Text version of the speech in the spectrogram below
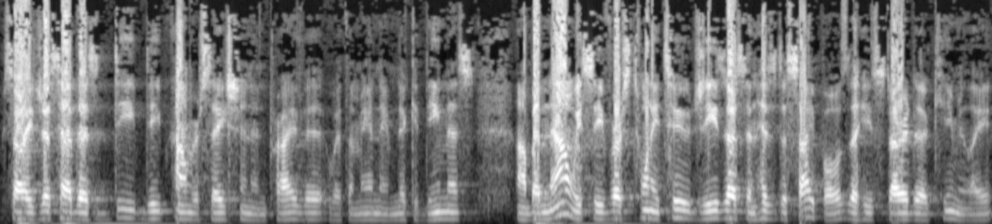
So he just had this deep, deep conversation in private with a man named Nicodemus. Uh, but now we see verse 22, Jesus and his disciples that he started to accumulate,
